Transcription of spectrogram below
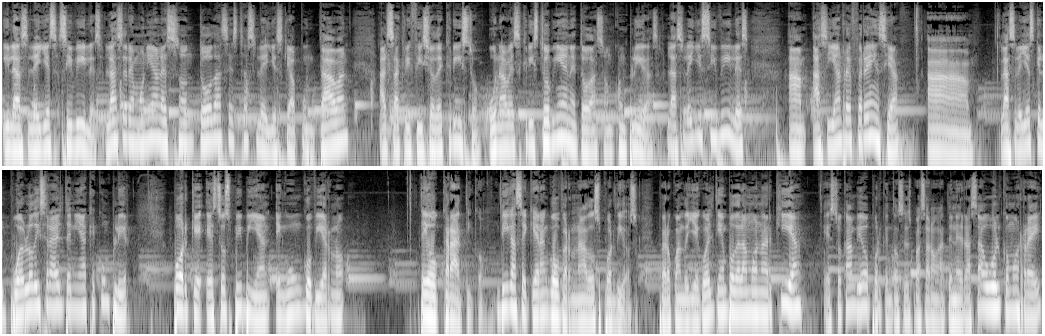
y las leyes civiles. Las ceremoniales son todas estas leyes que apuntaban al sacrificio de Cristo. Una vez Cristo viene, todas son cumplidas. Las leyes civiles ah, hacían referencia a las leyes que el pueblo de Israel tenía que cumplir porque estos vivían en un gobierno teocrático. Dígase que eran gobernados por Dios. Pero cuando llegó el tiempo de la monarquía, esto cambió porque entonces pasaron a tener a Saúl como rey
